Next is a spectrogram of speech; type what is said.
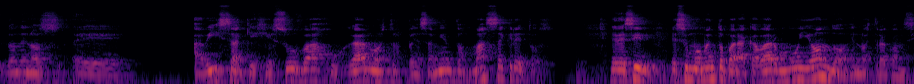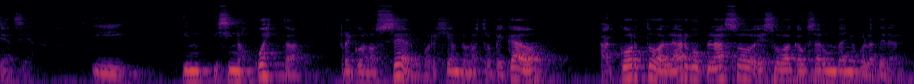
donde nos eh, avisa que Jesús va a juzgar nuestros pensamientos más secretos. Es decir, es un momento para acabar muy hondo en nuestra conciencia. Y, y, y si nos cuesta reconocer, por ejemplo, nuestro pecado, a corto o a largo plazo eso va a causar un daño colateral.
